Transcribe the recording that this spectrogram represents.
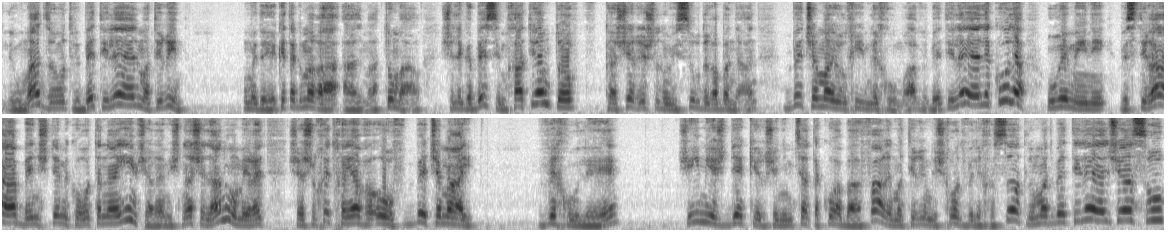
לעומת זאת, ובית הלל מתירין. הוא מדייק את הגמרא, אלמא, תאמר, שלגבי שמחת יום טוב, כאשר יש לנו איסור דרבנן, בית שמאי הולכים לחומרה ובית הלל לקולה, ורמינהו, וסתירה בין שתי מקורות תנאיים, שהרי המשנה שלנו אומרת שהשוחט חיה ועוף, בית שמאי וכולי, שאם יש דקר שנמצא תקוע בעפר, הם מתירים לשחוט ולכסות, לעומת בית הלל שאסרו.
